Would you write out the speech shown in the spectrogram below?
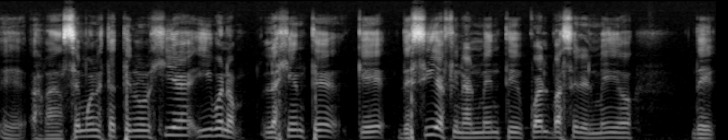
eh, avancemos en esta tecnología y bueno, la gente que decida finalmente cuál va a ser el medio de,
